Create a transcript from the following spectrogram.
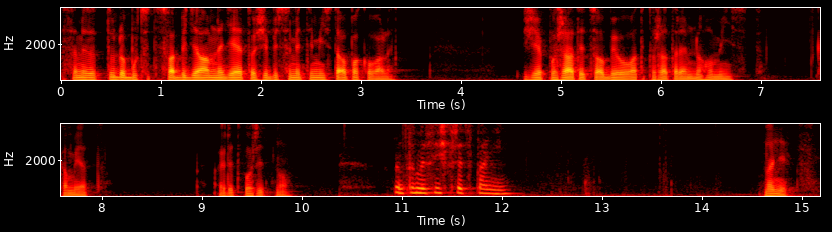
se mi za tu dobu, co ty svatby dělám, neděje to, že by se mi ty místa opakovaly. Že pořád je co objevovat, pořád tady je mnoho míst, kam jet a kde tvořit, no. Na co myslíš před spaním? Na nic.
